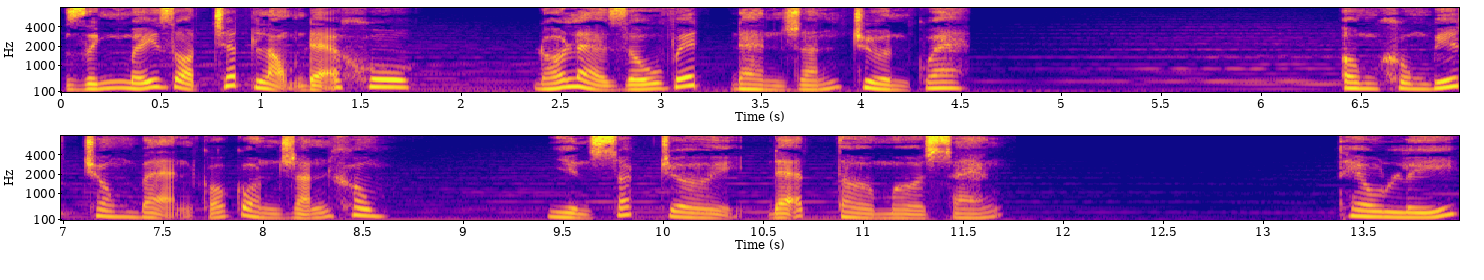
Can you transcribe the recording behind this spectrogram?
dính mấy giọt chất lỏng đã khô. Đó là dấu vết đàn rắn trườn qua. Ông không biết trong bạn có còn rắn không? Nhìn sắc trời đã tờ mờ sáng. Theo lý,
